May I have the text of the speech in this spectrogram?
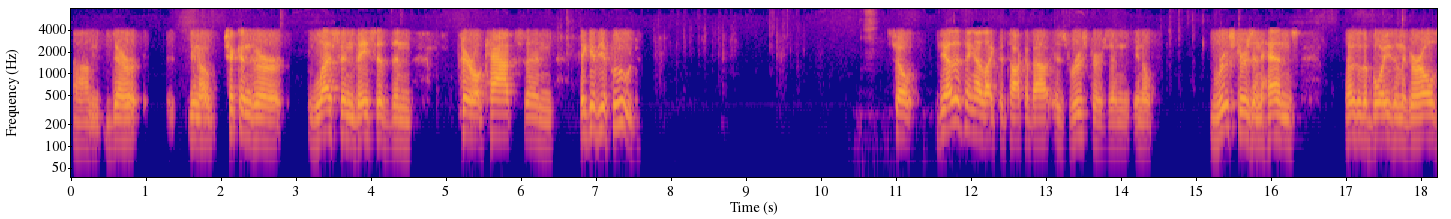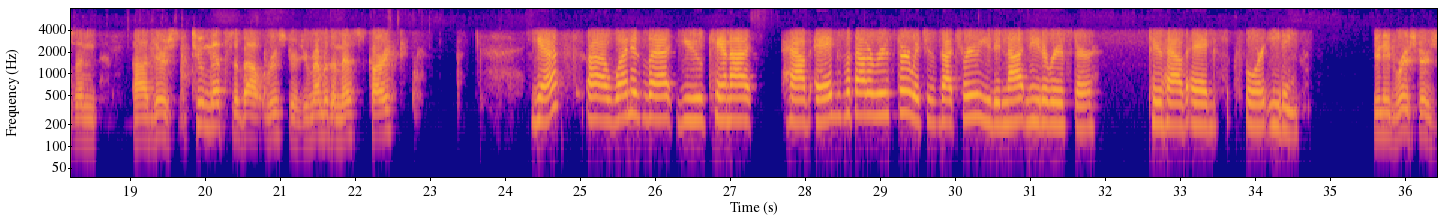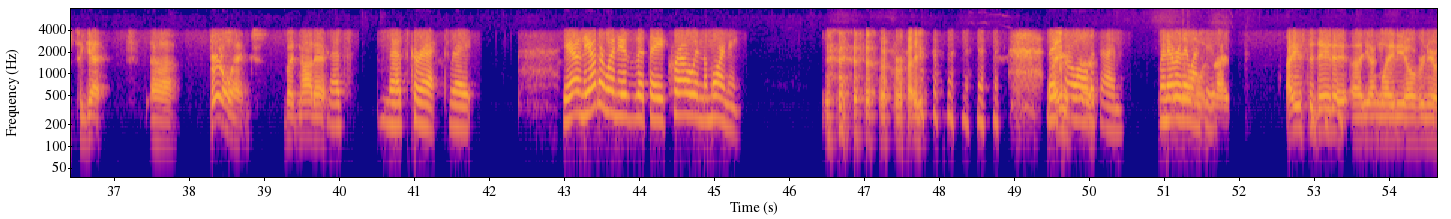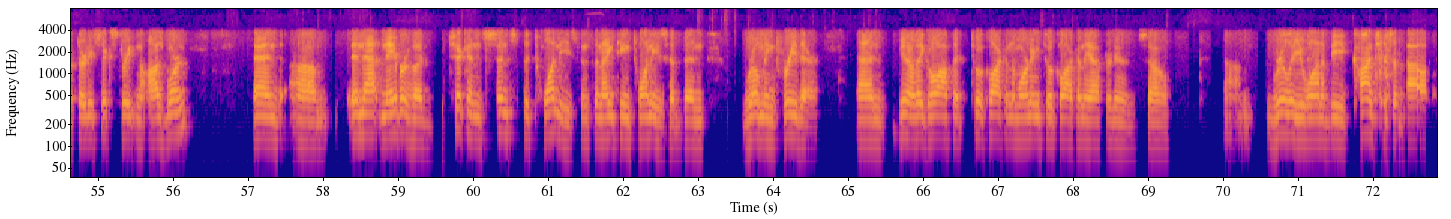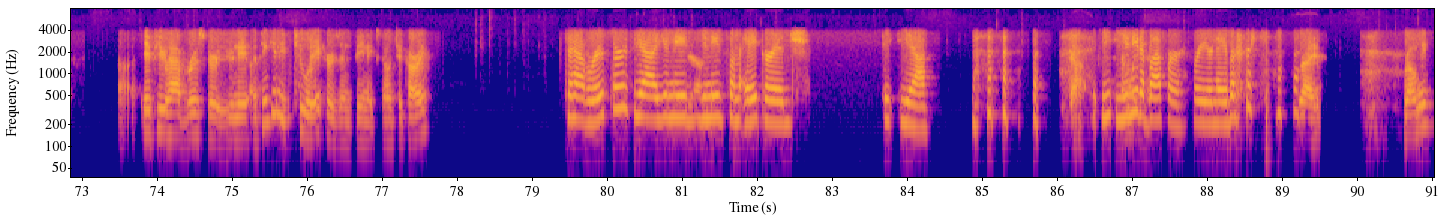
um, they're you know chickens are less invasive than feral cats and they give you food. So the other thing I like to talk about is roosters and you know roosters and hens. Those are the boys and the girls and uh, there's two myths about roosters. You remember the myths, Kari? Yes. Uh, one is that you cannot have eggs without a rooster, which is not true. You do not need a rooster to have eggs for eating. You need roosters to get uh, fertile eggs, but not eggs. That's that's correct, right? Yeah, and the other one is that they crow in the morning. right. they crow all the time, whenever they want to. I used to date a, a young lady over near 36th Street in Osborn. and um, in that neighborhood, chickens since the 20s, since the 1920s, have been roaming free there. And you know they go off at two o'clock in the morning, two o'clock in the afternoon. So um, really, you want to be conscious about uh, if you have roosters. You need, I think, you need two acres in Phoenix, don't you, Kari? To have roosters, yeah, you need Yeah. you need some acreage. Yeah. Yeah. You, you need a buffer for your neighbors. Right. Romey?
